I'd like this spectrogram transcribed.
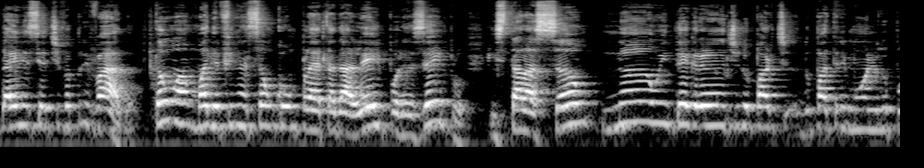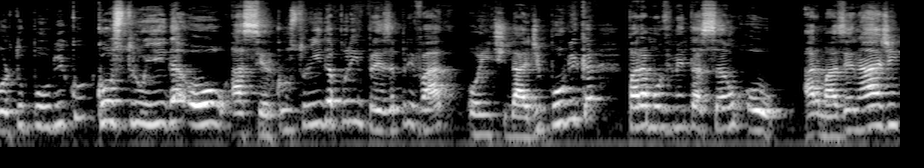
da iniciativa privada. Então, uma definição completa da lei, por exemplo, instalação não integrante do, do patrimônio do porto público, construída ou a ser construída por empresa privada ou entidade pública para movimentação ou armazenagem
